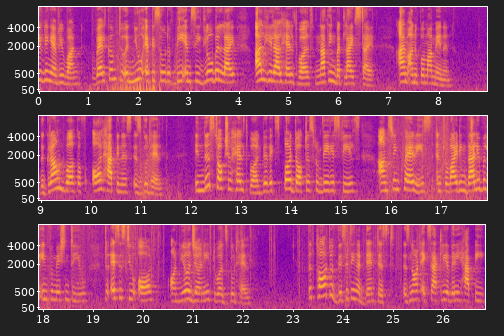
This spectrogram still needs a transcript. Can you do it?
Evening, everyone. Welcome to a new episode of BMC Global Live Al Hilal Health World Nothing But Lifestyle. I'm Anupama Menon. The groundwork of all happiness is good health. In this talk show Health World, we have expert doctors from various fields answering queries and providing valuable information to you to assist you all on your journey towards good health. The thought of visiting a dentist is not exactly a very happy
